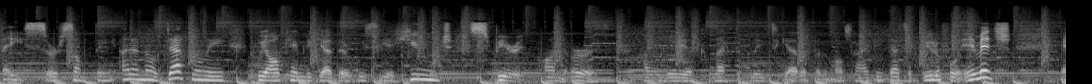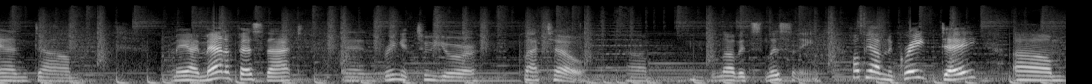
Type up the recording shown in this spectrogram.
face or something. I don't know. Definitely we all came together. We see a huge spirit on earth hallelujah collectively together for the most high. I think that's a beautiful image and um, may i manifest that and bring it to your plateau. Um, beloveds listening hope you're having a great day. Um,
